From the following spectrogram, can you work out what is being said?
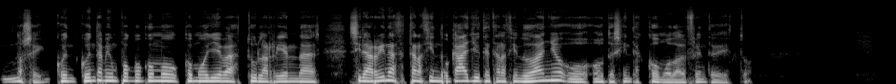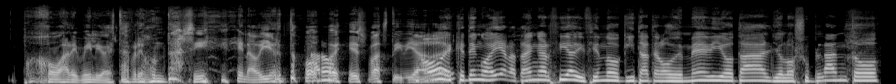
no sé, cuéntame un poco cómo, cómo, llevas tú las riendas, si las riendas te están haciendo callo y te están haciendo daño o te sientes cómodo al frente de esto. Pues joder, Emilio, esta pregunta así en abierto claro. es fastidiada. No, ¿eh? es que tengo ahí a Natán García diciendo quítatelo de en medio, tal, yo lo suplanto,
